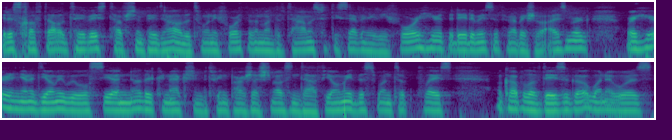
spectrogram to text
It is Chavdal Teves Tavshin Peidal, the 24th of the month of Tammuz, 5784, here at the database with Rabbi Shua Eisenberg. We're here in Yomi. We will see another connection between Parsha Shmos and Daf Yomi. This one took place a couple of days ago when it was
